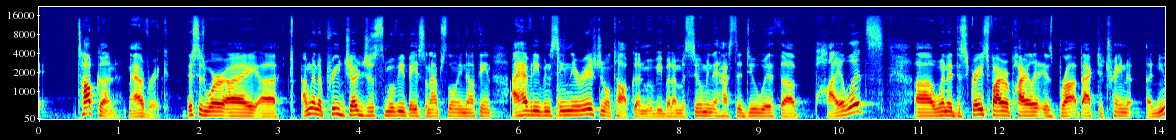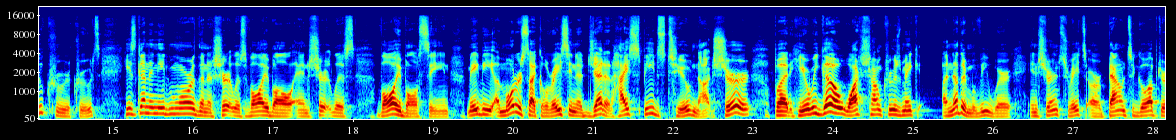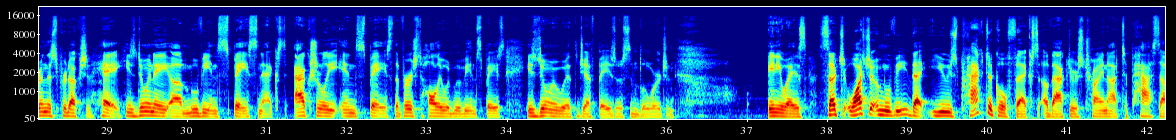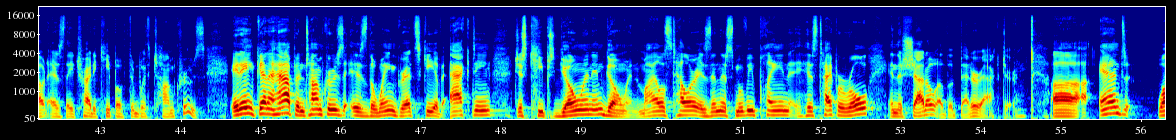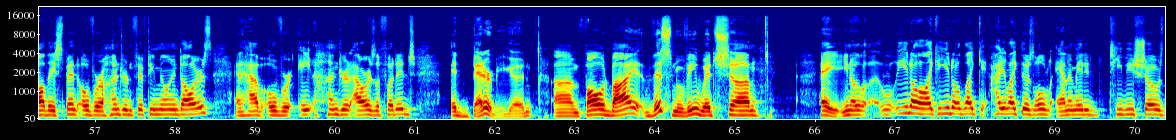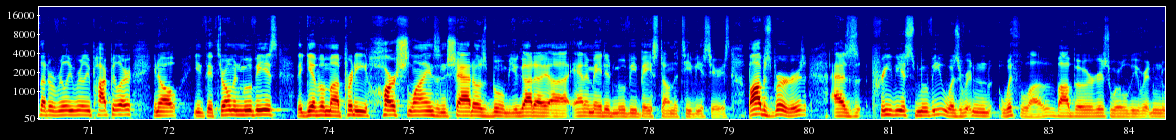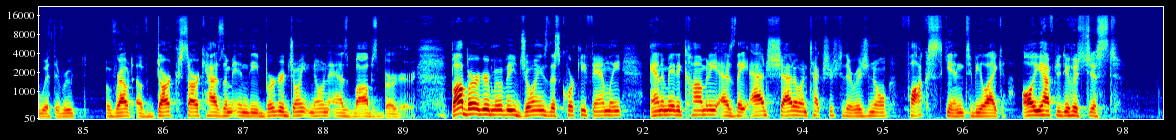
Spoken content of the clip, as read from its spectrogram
Top Gun, Maverick this is where I, uh, I'm going to prejudge this movie based on absolutely nothing. I haven't even seen the original Top Gun movie, but I'm assuming it has to do with uh, pilots. Uh, when a disgraced fighter pilot is brought back to train a new crew recruits, he's going to need more than a shirtless volleyball and shirtless volleyball scene. Maybe a motorcycle racing a jet at high speeds too, not sure. But here we go. Watch Tom Cruise make another movie where insurance rates are bound to go up during this production. Hey, he's doing a uh, movie in space next, actually in space, the first Hollywood movie in space. He's doing it with Jeff Bezos and Blue Origin. Anyways, such watch a movie that used practical effects of actors trying not to pass out as they try to keep up with Tom Cruise. It ain't gonna happen. Tom Cruise is the Wayne Gretzky of acting, just keeps going and going. Miles Teller is in this movie playing his type of role in the shadow of a better actor. Uh, and while they spent over $150 million and have over 800 hours of footage, it better be good. Um, followed by this movie, which um, hey, you know, you know, like you know, like how you like those old animated TV shows that are really, really popular. You know, you, they throw them in movies. They give them uh, pretty harsh lines and shadows. Boom, you got a uh, animated movie based on the TV series. Bob's Burgers, as previous movie was written with love. Bob Burgers will be written with the root route of dark sarcasm in the burger joint known as Bob's Burger. Bob Burger movie joins this quirky family animated comedy as they add shadow and textures to the original fox skin to be like, all you have to do is just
